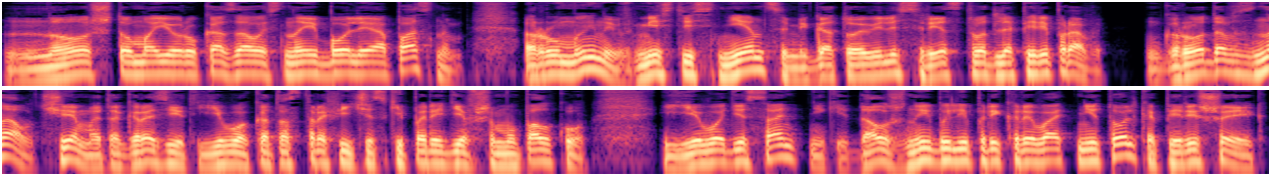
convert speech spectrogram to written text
Но, что майору казалось наиболее опасным, румыны вместе с немцами готовили средства для переправы. Гродов знал, чем это грозит его катастрофически поредевшему полку. Его десантники должны были прикрывать не только перешеек,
